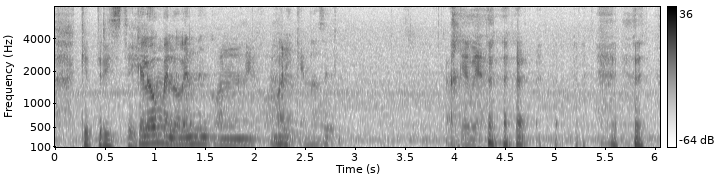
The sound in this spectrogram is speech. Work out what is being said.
Ah, Qué triste. Que luego me lo venden con el mejor y que no sé qué. Para que vean.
